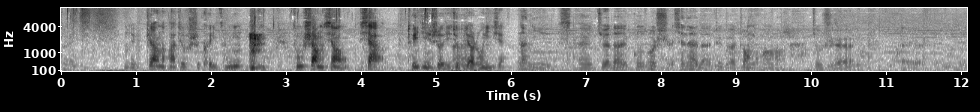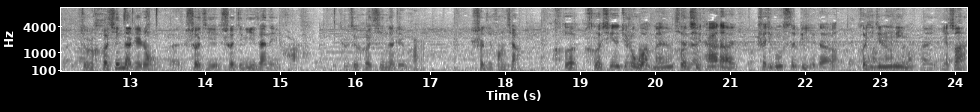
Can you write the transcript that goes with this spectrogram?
对对，这样的话就是可以从从上向下推进设计，就比较容易一些。那你呃觉得工作室现在的这个状况啊，就是呃。就是核心的这种呃设计设计力在哪一块儿？就是最核心的这块儿设计方向。核核心的就是我们和其他的设计公司比的核心竞争力吗？嗯，也算，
